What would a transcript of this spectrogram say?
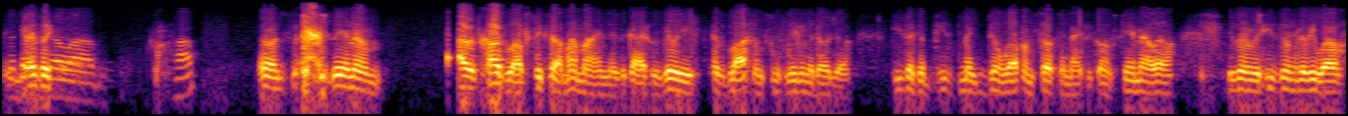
the dojo, um, huh? Oh, then um, I was Kozlov sticks out in my mind as a guy who really has blossomed since leaving the dojo. He's like a he's like doing well for himself in Mexico and CMLL. He's doing he's doing really well.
